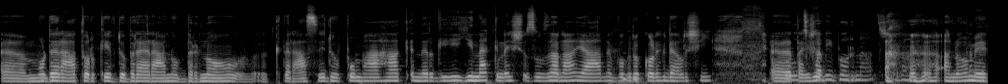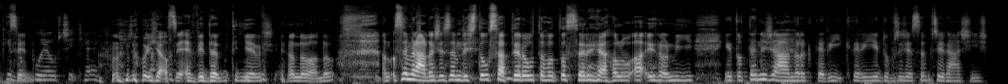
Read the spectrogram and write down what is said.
eh, moderátorky v Dobré ráno Brno, která si dopomáhá k energii jinak než Zuzana, já nebo kdokoliv další. Eh, Lucka výborná třeba. ano, Ta my taky si- dopuje určitě. No jasně, evidentně, ano, ano. ano. Jsem ráda, že jsem když s tou satirou tohoto seriálu a ironií, je to ten žánr, který, který je dobře, že se přinášíš.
